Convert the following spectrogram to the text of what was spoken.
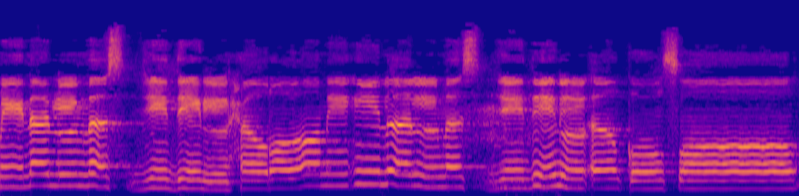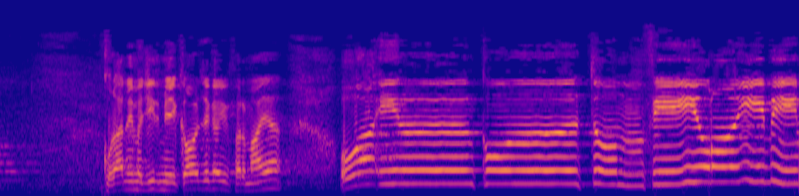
من المسجد الحرام إلى المسجد الأقصى. قرآن مجید میں ایک اور جگہ بھی فرمایا وَإِن كُنتُمْ فِي رَيْبٍ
